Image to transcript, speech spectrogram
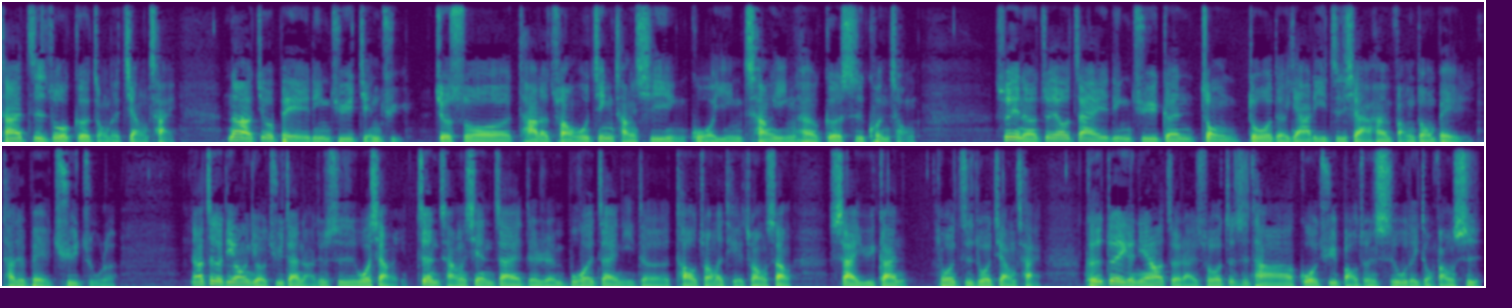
他在制作各种的酱菜，那就被邻居检举，就说他的窗户经常吸引果蝇、苍蝇还有各式昆虫，所以呢，最后在邻居跟众多的压力之下，和房东被他就被驱逐了。那这个地方有趣在哪？就是我想，正常现在的人不会在你的套装的铁窗上晒鱼干或制作酱菜，可是对一个年老者来说，这是他过去保存食物的一种方式。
